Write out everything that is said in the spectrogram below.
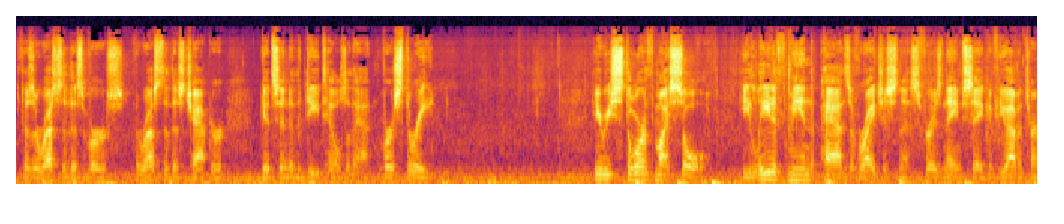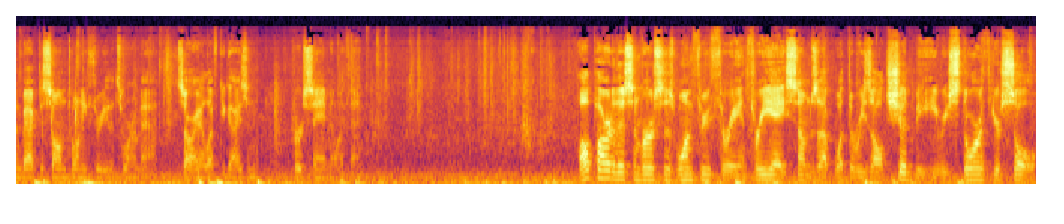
because the rest of this verse, the rest of this chapter, gets into the details of that. Verse 3 He restoreth my soul. He leadeth me in the paths of righteousness for his name's sake. If you haven't turned back to Psalm 23, that's where I'm at. Sorry, I left you guys in 1 Samuel, I think. All part of this in verses 1 through 3, and 3a sums up what the result should be. He restoreth your soul.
